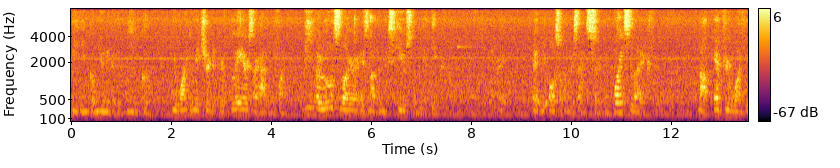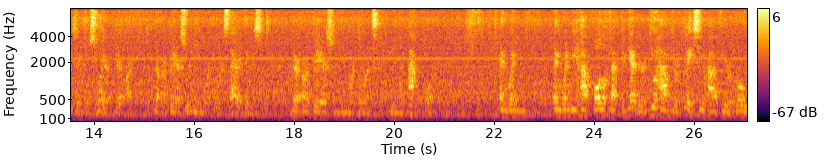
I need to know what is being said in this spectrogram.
being communicative, being good. You want to make sure that your players are having fun being a rules lawyer is not an excuse to be a dick. Right? And you also understand certain points like not everyone is a rules lawyer. There are there are players who lean more towards narratives. There are players who lean more towards being an actor. And when and when we have all of that together, you have your place, you have your role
